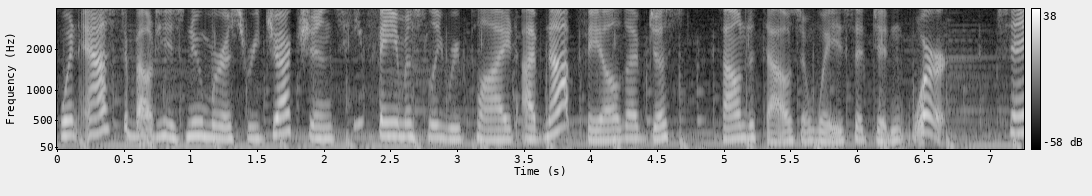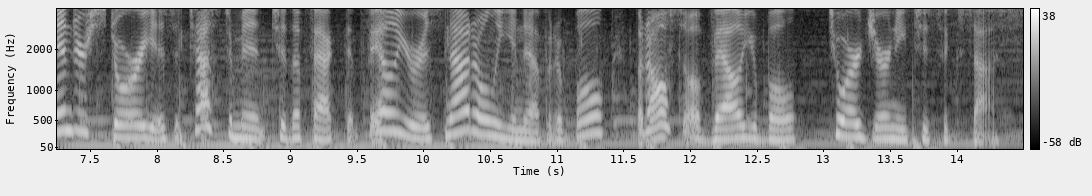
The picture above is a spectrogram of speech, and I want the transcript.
When asked about his numerous rejections, he famously replied, I've not failed, I've just found a thousand ways that didn't work. Sanders' story is a testament to the fact that failure is not only inevitable, but also valuable to our journey to success.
